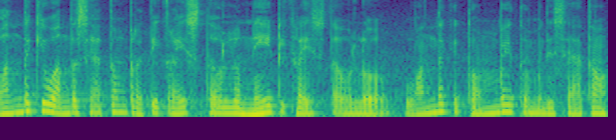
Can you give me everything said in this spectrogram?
వందకి వంద శాతం ప్రతి క్రైస్తవుల్లో నేటి క్రైస్తవుల్లో వందకి తొంభై తొమ్మిది శాతం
